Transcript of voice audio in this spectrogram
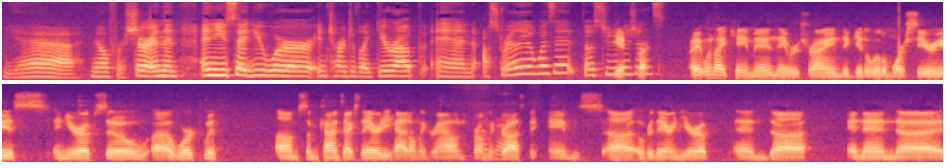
Yeah, no, for sure. And then, and you said you were in charge of like Europe and Australia, was it? Those two divisions? Yeah, right right when I came in, they were trying to get a little more serious in Europe. So uh, worked with um, some contacts they already had on the ground from okay. the CrossFit Games uh, over there in Europe, and uh, and then uh,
